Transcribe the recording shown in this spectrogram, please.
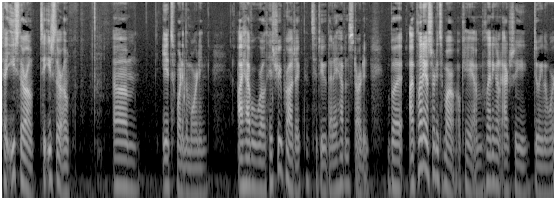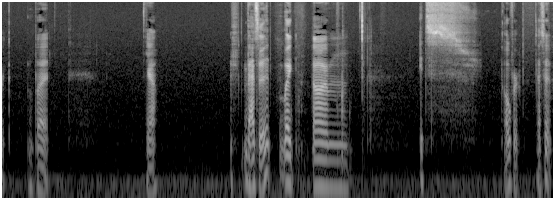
to each their own. To each their own. Um it's one in the morning. I have a world history project to do that I haven't started, but I'm planning on starting tomorrow. Okay, I'm planning on actually doing the work. But yeah that's it. Like, um, it's over. That's it.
